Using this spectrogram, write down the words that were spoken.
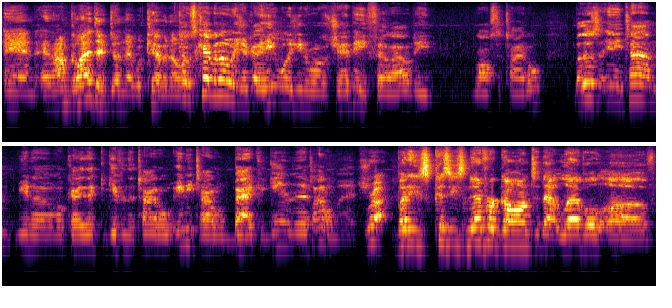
And and I'm glad they've done that with Kevin Owens. Because Kevin Owens, okay, he was Universal Champion. He fell out. He lost the title. But there's any time, you know, okay, they could give him the title, any title, back again in a title match. Right, but he's because he's never gone to that level of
